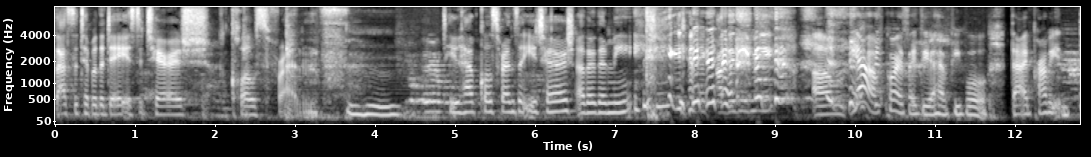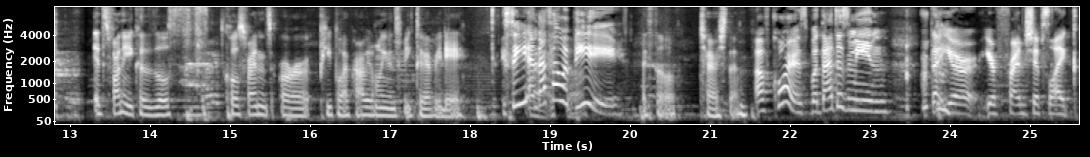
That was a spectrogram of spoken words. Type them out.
that's the tip of the day is to cherish close friends. Mm-hmm. Do you have close friends that you cherish other than me? other than me? Um, yeah, of course I do. I have people that I probably, it's funny because those close friends are people I probably don't even speak to every day. See, and that's how it be. I still cherish them. Of course, but that doesn't mean that your your friendships like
